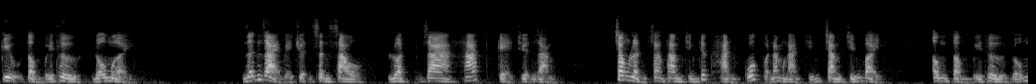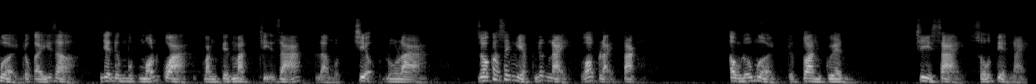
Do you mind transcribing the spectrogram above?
cựu Tổng Bí thư Đỗ Mười. Dẫn giải về chuyện sân sau, luật gia hát kể chuyện rằng trong lần sang thăm chính thức Hàn Quốc vào năm 1997, ông Tổng Bí thư Đỗ Mười lúc ấy giờ nhận được một món quà bằng tiền mặt trị giá là 1 triệu đô la do các doanh nghiệp nước này góp lại tặng. Ông Đỗ Mười được toàn quyền chi xài số tiền này.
